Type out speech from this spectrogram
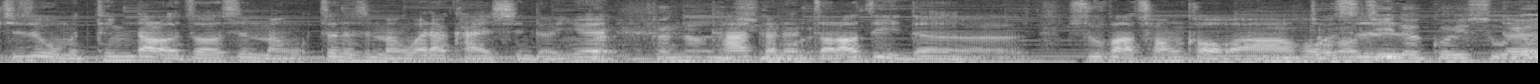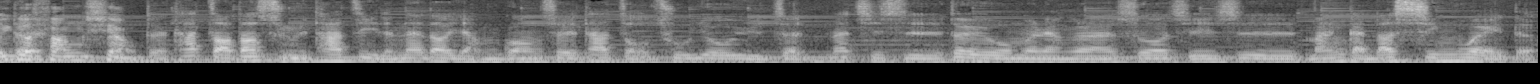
其实我们听到了之后是蛮，真的是蛮为他开心的，因为他可能找到自己的抒发窗口啊，嗯、或者是自己的归宿，有一个方向。对，他找到属于他自己的那道阳光，所以他走出忧郁症。那其实对于我们两个来说，其实是蛮感到欣慰的。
